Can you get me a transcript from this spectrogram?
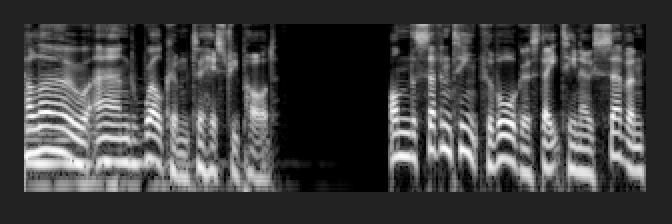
Hello and welcome to HistoryPod. On the 17th of August 1807,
